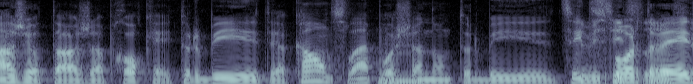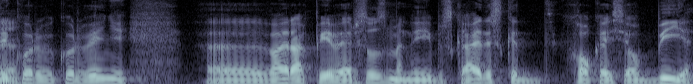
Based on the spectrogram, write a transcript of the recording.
ažiotāža ap hokeju. Tur bija kalnu slēpošana, mm. un tur bija citi tur sporta veidi, jā. kur, kur viņi uh, vairāk pievērsa uzmanību. Skaidrs, ka hokejs jau bija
